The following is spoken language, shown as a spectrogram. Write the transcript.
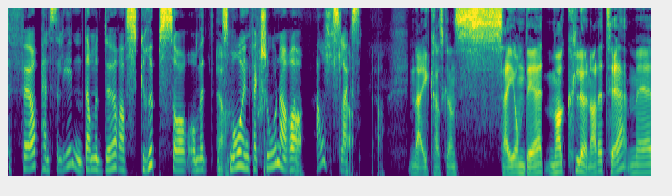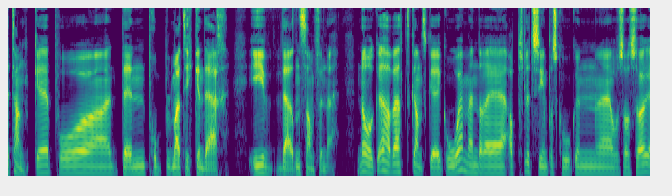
til før penicillin, der vi dør av skrubbsår og med Ja. små infeksjoner og all slags. Ja. Nei, hva skal en si om det? Vi har kløna det til med tanke på den problematikken der i verdenssamfunnet. Norge har vært ganske gode, men det er absolutt syn på skogen eh, hos oss òg.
